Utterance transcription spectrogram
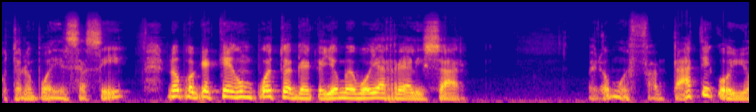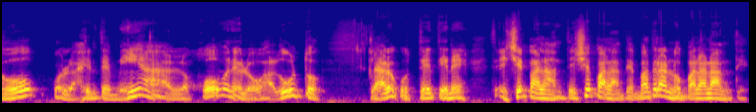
Usted no puede irse así. No, porque es que es un puesto en el que yo me voy a realizar. Pero muy fantástico. Yo, por la gente mía, los jóvenes, los adultos, Claro que usted tiene, eche para adelante, eche para adelante, para atrás, no para adelante.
